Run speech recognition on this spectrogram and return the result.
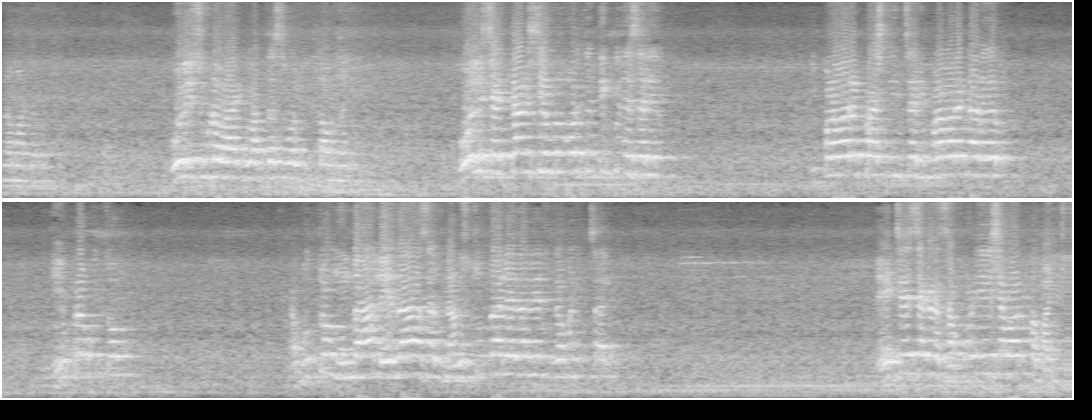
ఉన్నమంటారు పోలీసు కూడా వారికి వర్తస్సు వలుపుతా ఉన్నది. పోలీస్ హెడ్ కానిస్టేబుల్ కొడితే దిక్కు చేసలేదు ఇప్పటి వరకు ప్రశ్నించారు ఇప్పటి వరకు అడగరు. ఏం ప్రభుత్వం? ప్రభుత్వం ఉందా లేదా అసలు నడుస్తుందా లేదా అనేది గమనించాలి. దయచేసి అక్కడ సపోర్ట్ చేసే వాళ్ళు కూడా మంచి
